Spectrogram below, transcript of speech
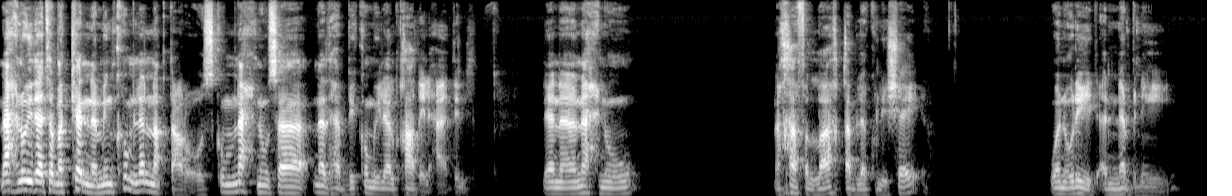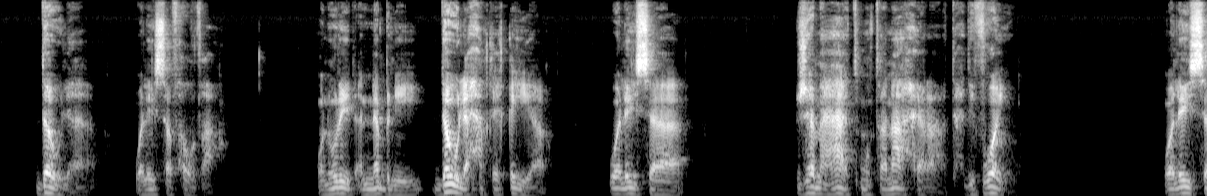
نحن إذا تمكنا منكم لن نقطع رؤوسكم نحن سنذهب بكم إلى القاضي العادل. لأننا نحن نخاف الله قبل كل شيء ونريد أن نبني دولة وليس فوضى. ونريد أن نبني دولة حقيقية وليس جماعات متناحرة تحدث ويو وليس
